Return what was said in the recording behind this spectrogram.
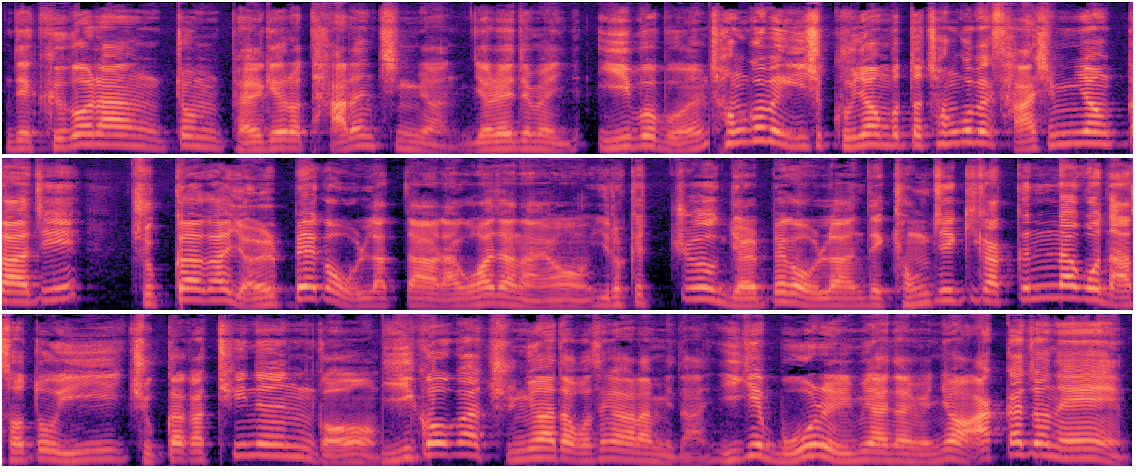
근데 그거랑 좀 별개로 다른 측면, 예를 들면 이 부분, 1929년부터 1940년까지 주가가 10배가 올랐다라고 하잖아요. 이렇게 쭉 10배가 올랐는데 경제기가 끝나고 나서도 이 주가가 튀는 거 이거가 중요하다고 생각을 합니다. 이게 뭘 의미하냐면요. 아까 전에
